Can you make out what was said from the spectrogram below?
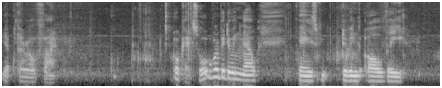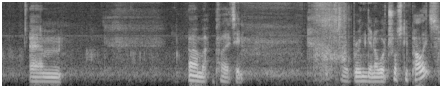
yep they're all fine. Okay so what we're going to be doing now is doing all the um, armour plating. We'll bring in our trusty pallets.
